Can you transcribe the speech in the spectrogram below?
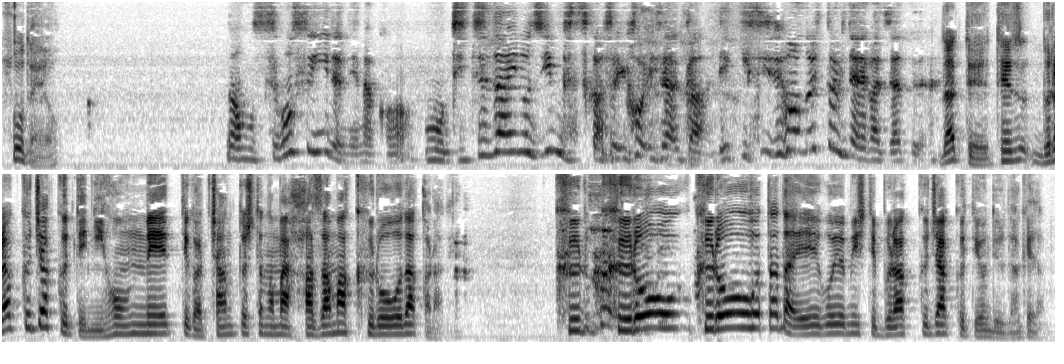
そうだよ。なもうすごすぎるね。なんか、もう実在の人物かのようになんか、歴史上の人みたいな感じになってないだって、手ずブラックジャックって日本名っていうか、ちゃんとした名前、狭間九郎だからね。く、九郎、九郎をただ英語読みしてブラックジャックって読んでるだけだもん。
